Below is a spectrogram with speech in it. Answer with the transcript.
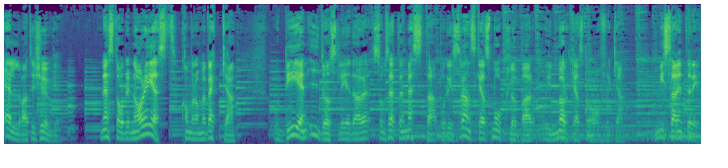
11 till 20. Nästa ordinarie gäst kommer om en vecka och det är en idrottsledare som sett det mesta både i svenska småklubbar och i mörkaste Afrika. Missa inte det!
